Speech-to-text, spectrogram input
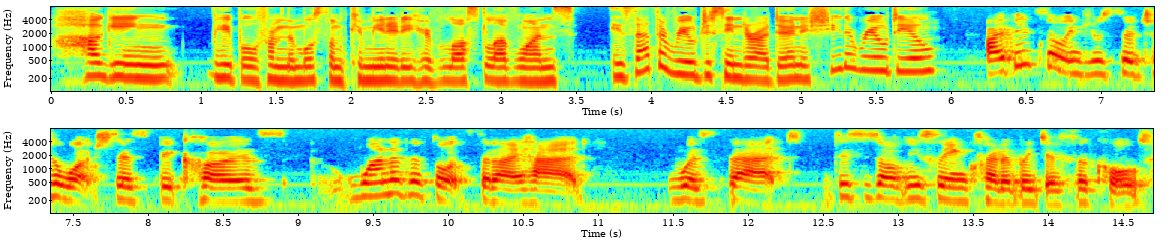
hugging people from the Muslim community who've lost loved ones? Is that the real Jacinda Ardern? Is she the real deal? I've been so interested to watch this because one of the thoughts that I had was that this is obviously incredibly difficult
